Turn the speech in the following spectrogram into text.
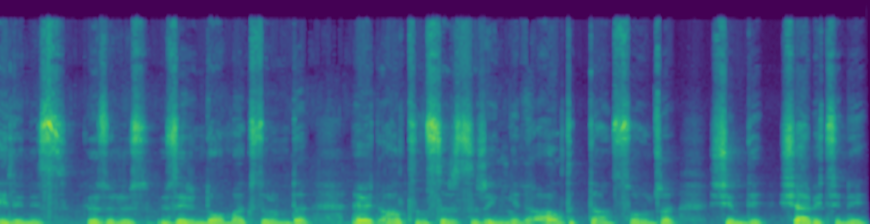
eliniz, gözünüz üzerinde olmak zorunda. Evet altın sarısı rengini aldıktan sonra şimdi şerbetini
